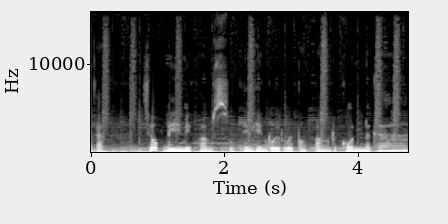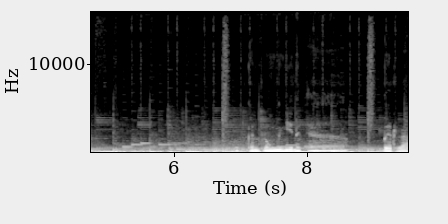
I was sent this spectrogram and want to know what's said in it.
นะคะ โชคดีมีความสุขเฮงๆรวยๆ ปังๆ ทุกคนนะคะพบกันพรุ่งนี้นะคะเวลา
